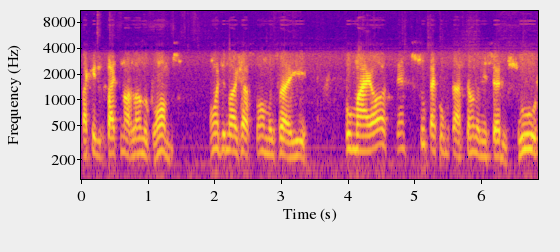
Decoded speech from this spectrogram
daquele site Norlando Gomes, onde nós já somos aí o maior centro de supercomputação do Hemisfério Sul,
